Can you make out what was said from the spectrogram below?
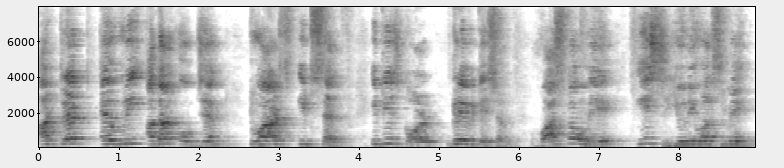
attract every other object towards itself it is called gravitation वास्तव में इस यूनिवर्स में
